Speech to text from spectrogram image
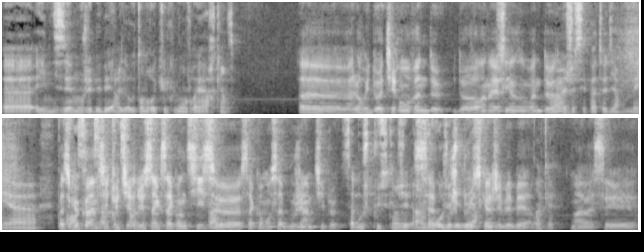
et il me disait, mon GBBR, il a autant de recul que mon vrai AR-15. Euh, alors il doit tirer en 22. Il doit avoir un AR-15 en 22. Ouais, je sais pas te dire. Mais euh, Parce que quand même, si tu tires du 5,56, euh, ça commence à bouger un petit peu. Ça bouge plus qu'un G... ça gros bouge GBBR. plus qu'un GBBR. Ouais. Ouais, c'est...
